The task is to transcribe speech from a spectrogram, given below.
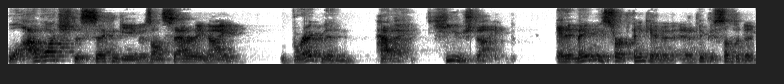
well, I watched the second game. It was on Saturday night. Bregman had a huge night, and it made me start thinking. And, and I think there's something to,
